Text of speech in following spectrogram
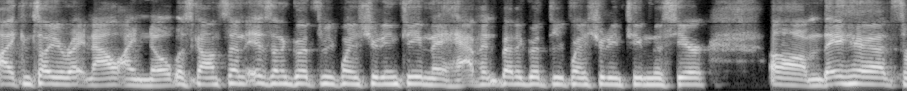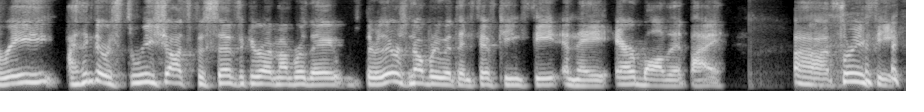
I can tell you right now, I know Wisconsin isn't a good three point shooting team. They haven't been a good three point shooting team this year. Um, they had three. I think there was three shots specifically. I remember they there, there was nobody within 15 feet, and they airballed it by uh, three feet.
